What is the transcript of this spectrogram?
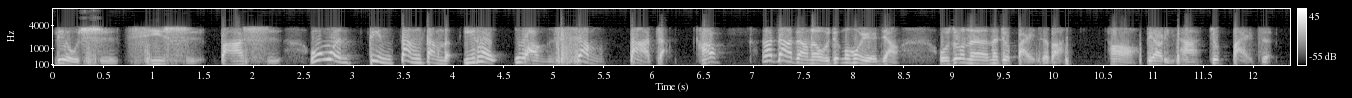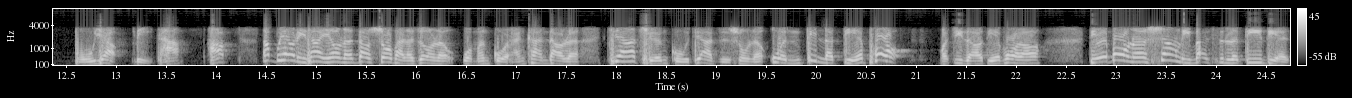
六十七十八十，稳稳定当当的一路往上大涨。好，那大涨呢，我就跟会员讲，我说呢，那就摆着吧，哦，不要理它，就摆着，不要理它。好，那不要理它以后呢，到收盘的时候呢，我们果然看到了加权股价指数呢稳定的跌破，我记得要跌破喽，跌破呢上礼拜四的低点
